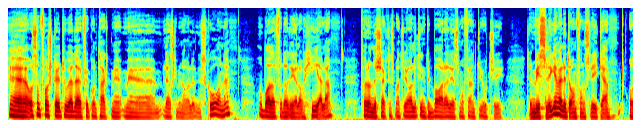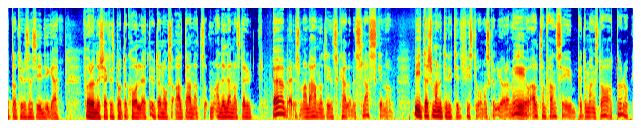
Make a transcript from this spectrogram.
Eh, och som forskare tog jag därför kontakt med, med länskriminalen i Skåne och bad att få ta del av hela förundersökningsmaterialet, inte bara det som offentliggjorts i den visserligen väldigt omfångsrika 8000-sidiga förundersökningsprotokollet utan också allt annat som hade lämnats därutöver som hade hamnat i den så kallade slasken av bitar som man inte riktigt visste vad man skulle göra med och allt som fanns i Peter Mangs dator. Och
